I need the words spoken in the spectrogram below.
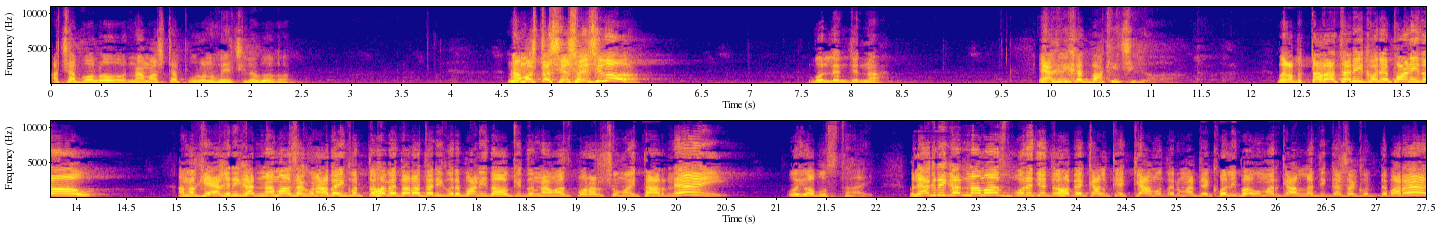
আচ্ছা বলো, নামাজটা পূরণ হয়েছিল গো? নামাজটা শেষ হয়েছিল? বললেন যে না। এক রিকাত বাকি ছিল। তাড়াতাড়ি করে পানি দাও। আমাকে এক রিকাত নামাজ এখন আদায় করতে হবে, তাড়াতাড়ি করে পানি দাও, কিন্তু নামাজ পড়ার সময় তার নেই। ওই অবস্থায় বলে এক রিকাত নামাজ পড়ে যেতে হবে কালকে কেমতের মাঠে। খলিফা উমারকে আল্লাহ জিজ্ঞাসা করতে পারেন,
